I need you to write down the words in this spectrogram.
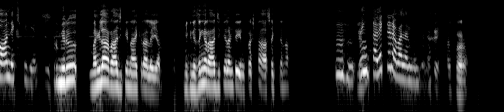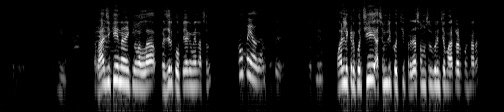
బాగుంది ఎక్స్పీరియన్స్ ఇప్పుడు మీరు మహిళా రాజకీయ నాయకురాలు అయ్యారు మీకు నిజంగా రాజకీయాలు అంటే ఇంట్రెస్ట్ ఆసక్తినా? నేను కలెక్టర్ అవ్వాలనుకుంటున్నా. కలెక్టర్. రాజకీయ నాయకుల వల్ల ప్రజలకు ఉపయోగమేనా అసలు? ఉపయోగం. వాళ్ళు ఇక్కడికి వచ్చి అసెంబ్లీకి వచ్చి ప్రజా సమస్యల గురించి మాట్లాడుకుంటున్నారా?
